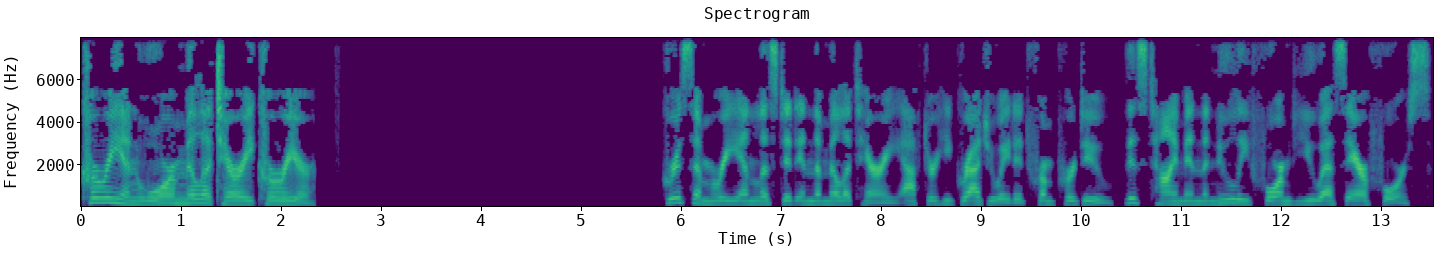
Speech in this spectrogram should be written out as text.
Korean War military career. Grissom re-enlisted in the military after he graduated from Purdue, this time in the newly formed U.S. Air Force.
